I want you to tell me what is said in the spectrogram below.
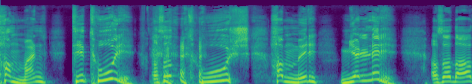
hammeren til Thor! Altså Thors hammer Mjølner! Altså, da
